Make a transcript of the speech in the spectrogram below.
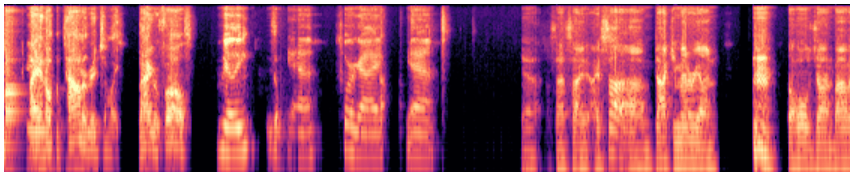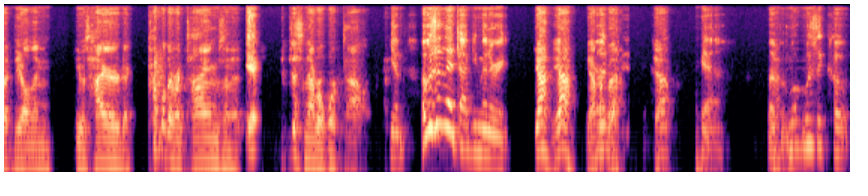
My, my hometown originally, Niagara Falls. really? A- Yeah. Poor guy. Yeah. Yeah, so that's I, I saw a um, documentary on the whole John Bobbitt deal, and then he was hired a couple different times, and it, it just never worked out. Yeah. I was in that documentary. Yeah, yeah, yeah. I remember that. Yeah, Yeah. What, what was it called?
